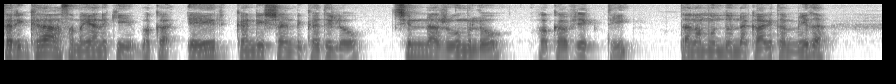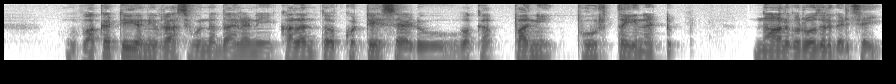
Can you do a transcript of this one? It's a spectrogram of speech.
సరిగ్గా ఆ సమయానికి ఒక ఎయిర్ కండిషన్డ్ గదిలో చిన్న రూములో ఒక వ్యక్తి తన ముందున్న కాగితం మీద ఒకటి అని వ్రాసి ఉన్న దానిని కలంతో కొట్టేశాడు ఒక పని పూర్తయినట్టు. నాలుగు రోజులు గడిచాయి.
